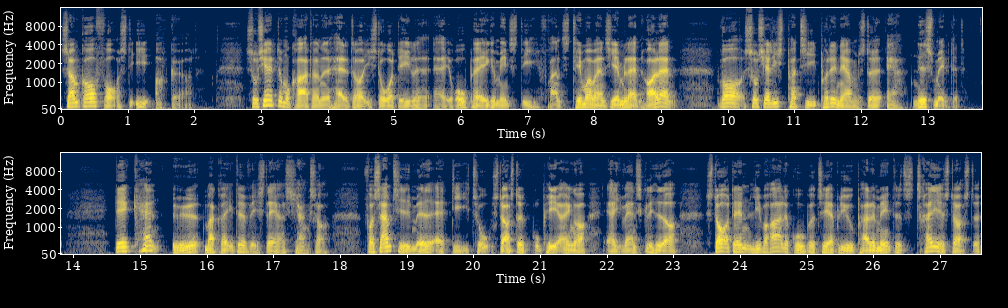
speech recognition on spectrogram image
som går forrest i opgøret. Socialdemokraterne halter i store dele af Europa, ikke mindst i Frans Timmermans hjemland Holland, hvor Socialistpartiet på det nærmeste er nedsmeltet. Det kan øge Margrethe Vestagers chancer, for samtidig med at de to største grupperinger er i vanskeligheder, står den liberale gruppe til at blive parlamentets tredje største,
